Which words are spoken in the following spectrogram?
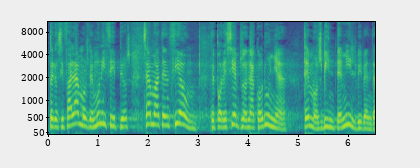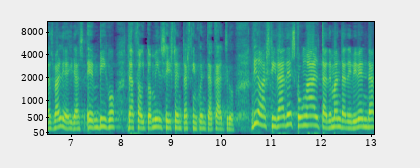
Pero se falamos de municipios, chamo a atención que, por exemplo, na Coruña, Temos 20.000 vivendas baleiras e en Vigo 18.654. Dio as cidades con unha alta demanda de vivenda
